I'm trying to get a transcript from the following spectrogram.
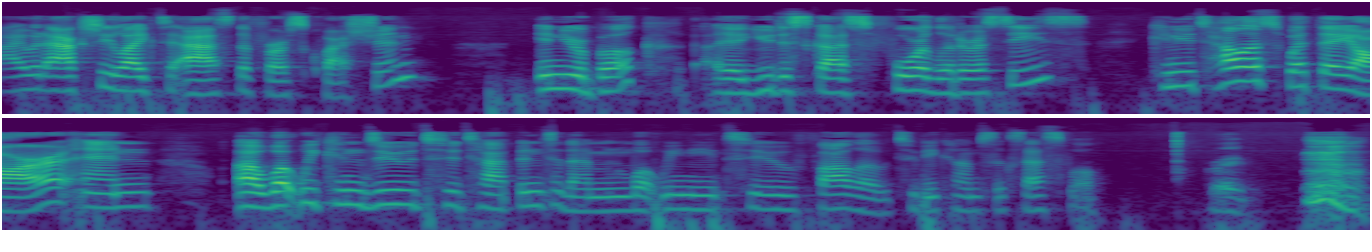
I would actually like to ask the first question. In your book, uh, you discuss four literacies. Can you tell us what they are and uh, what we can do to tap into them and what we need to follow to become successful? Great. well,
